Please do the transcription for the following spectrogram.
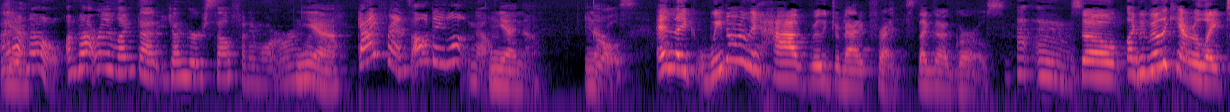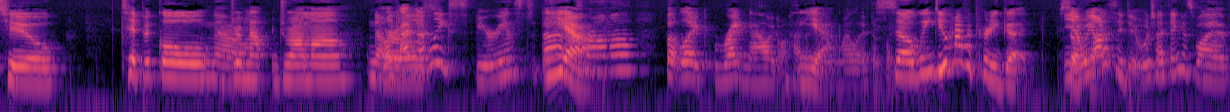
I Yeah. don't know. I'm not really like that younger self anymore. Where I'm like, yeah. guy friends all day long. No, Yeah, no. No. girls. And like we don't really have really dramatic friends like uh, girls. Mm-mm. So Like- we really can't relate to typical No. drama drama. No, like I've definitely experienced that Yeah. trauma, but like right now I don't have anything Yeah. in my life that's like So that. we do have it pretty good. so yeah, we far. honestly do, which I think is why I've,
